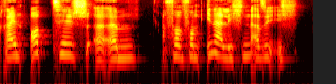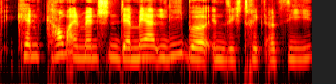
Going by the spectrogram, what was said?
rein optisch, äh, ähm, vom, vom Innerlichen, also ich kenne kaum einen Menschen, der mehr Liebe in sich trägt als sie.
